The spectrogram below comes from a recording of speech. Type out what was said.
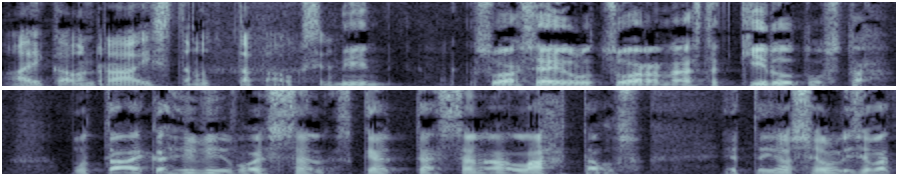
aika on raistanut tapauksen. Niin, se ei ollut suoranaista kidutusta, mutta aika hyvin voisi käyttää sanaa lahtaus. Että jos he olisivat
